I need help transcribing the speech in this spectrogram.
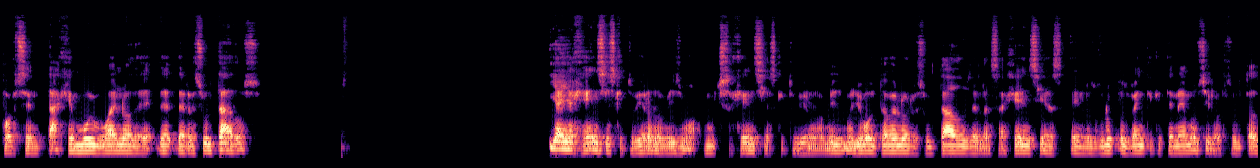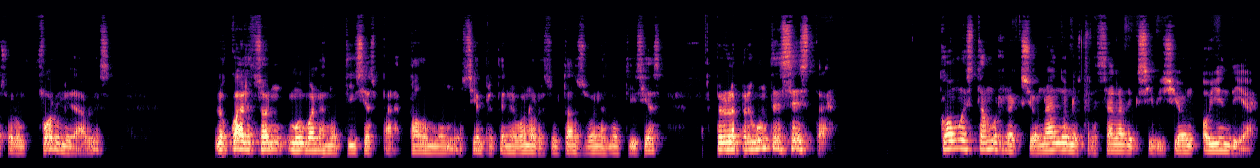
porcentaje muy bueno de resultados, y hay agencias que tuvieron lo mismo, muchas agencias que tuvieron lo mismo. Yo volví a ver los resultados de las agencias en los grupos 20 que tenemos y los resultados fueron formidables, lo cual son muy buenas noticias para todo el mundo, siempre tener buenos resultados, buenas noticias. Pero la pregunta es esta, ¿cómo estamos reaccionando en nuestra sala de exhibición hoy en día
